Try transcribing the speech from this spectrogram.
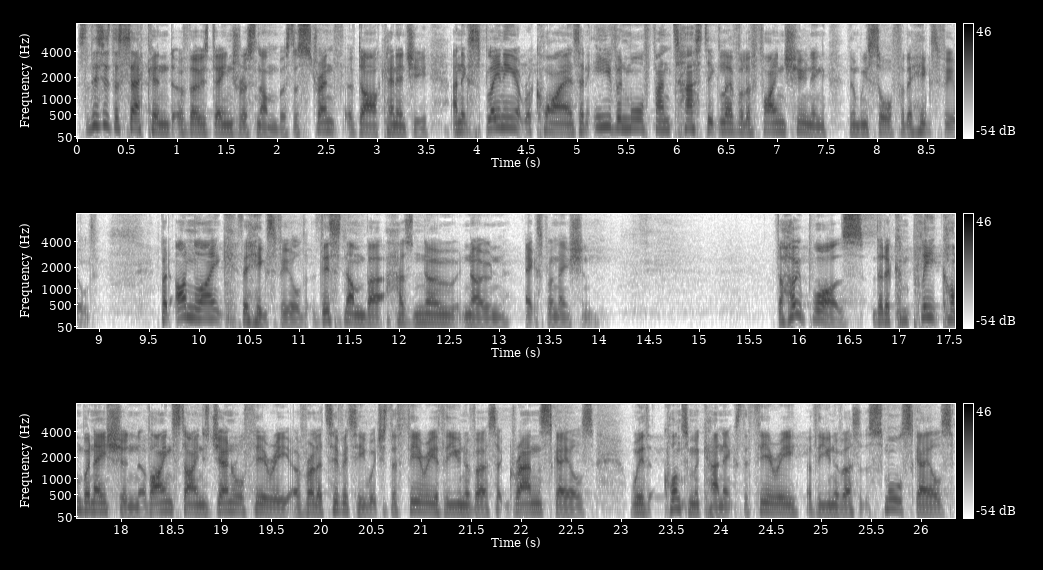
So, this is the second of those dangerous numbers, the strength of dark energy. And explaining it requires an even more fantastic level of fine tuning than we saw for the Higgs field. But unlike the Higgs field, this number has no known explanation. The hope was that a complete combination of Einstein's general theory of relativity, which is the theory of the universe at grand scales, with quantum mechanics, the theory of the universe at the small scales,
